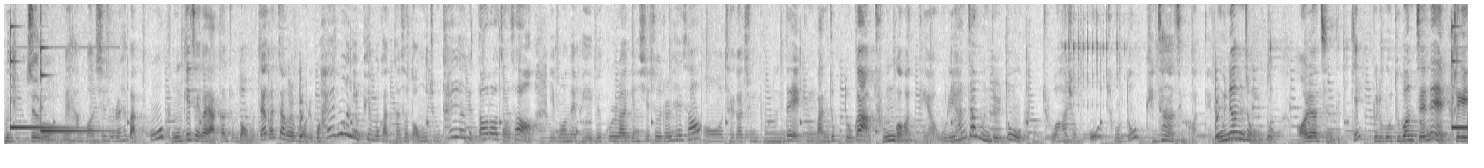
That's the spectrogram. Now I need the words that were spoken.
목주름에 한번 시술을 해봤고 목이 제가 약간 좀 너무 짜글짜글 거리고 할머니 피부 같아서 너무 좀 탄력이 떨어져서 이번에 베이비 콜라겐 시술을 해서 어, 제가 지금 보는데 좀 만족도가 좋은 것 같아요. 우리 환자분들도 좀 좋아하셨고 저도 괜찮아진 것 같아요. 5년 정도 어려진 느낌? 그리고 두 번째는 제가 이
